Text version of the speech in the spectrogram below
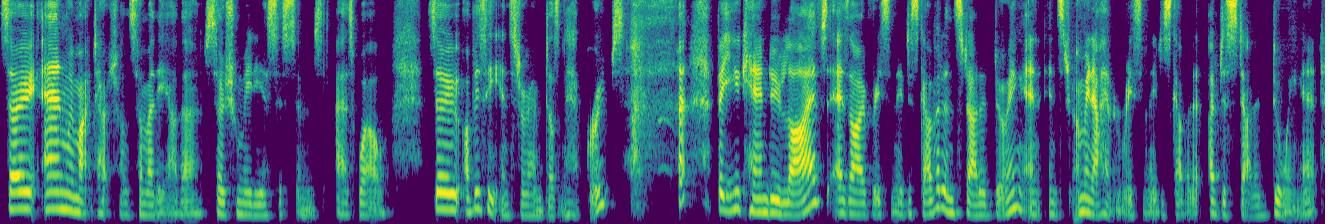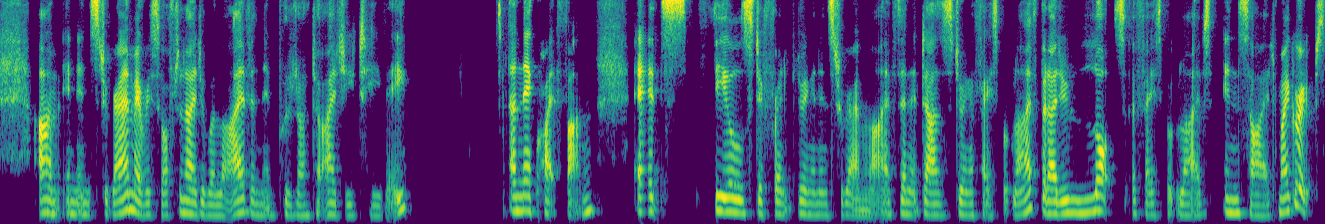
So, and we might touch on some of the other social media systems as well. So, obviously, Instagram doesn't have groups. but you can do lives as I've recently discovered and started doing. And Insta- I mean, I haven't recently discovered it. I've just started doing it um, in Instagram. Every so often I do a live and then put it onto IGTV and they're quite fun. It feels different doing an Instagram live than it does doing a Facebook live, but I do lots of Facebook lives inside my groups.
